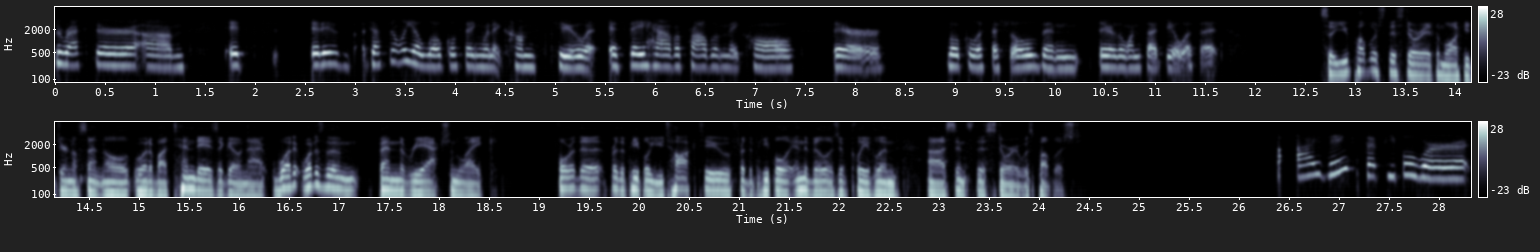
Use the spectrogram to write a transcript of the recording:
director. Um, it's it is definitely a local thing when it comes to if they have a problem, they call their local officials, and they're the ones that deal with it. So you published this story at the Milwaukee Journal Sentinel. What about ten days ago now? What what has been been the reaction like for the for the people you talk to, for the people in the village of Cleveland uh, since this story was published? I think that people were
